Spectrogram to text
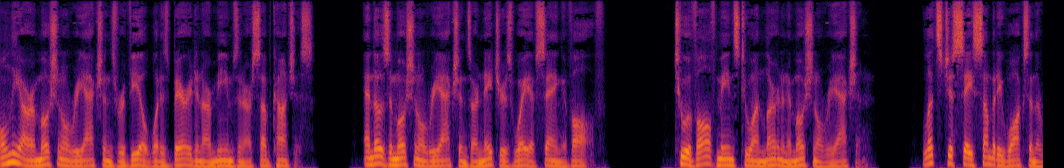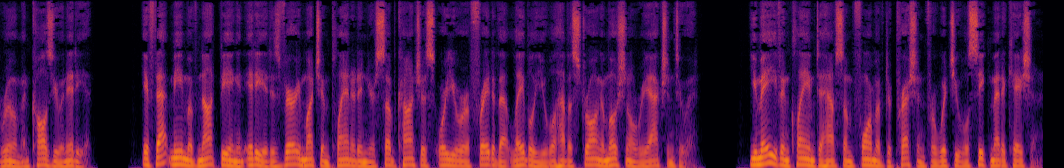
Only our emotional reactions reveal what is buried in our memes and our subconscious. And those emotional reactions are nature's way of saying evolve. To evolve means to unlearn an emotional reaction. Let's just say somebody walks in the room and calls you an idiot. If that meme of not being an idiot is very much implanted in your subconscious or you are afraid of that label, you will have a strong emotional reaction to it. You may even claim to have some form of depression for which you will seek medication.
